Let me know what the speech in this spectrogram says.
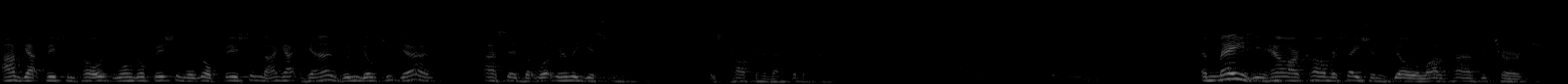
I've got fishing poles. You want to go fishing? We'll go fishing. I got guns. We can go shoot guns. I said, but what really gets me is talking about the Bible. Amazing how our conversations go a lot of times at church.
